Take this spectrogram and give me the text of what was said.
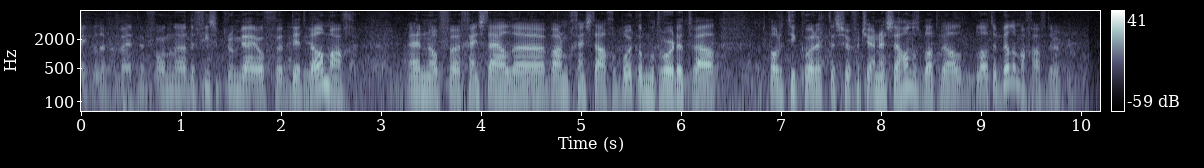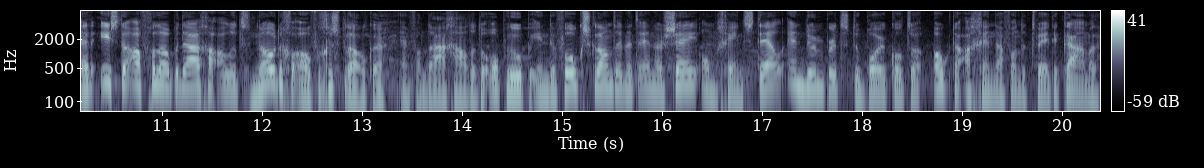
Ik wil even weten van eh, de vicepremier of eh, dit wel mag. En of eh, geen stijl, waarom geen stijl geboycott moet worden. Terwijl het politiek correcte suffertje NRC Handelsblad wel blote billen mag afdrukken. Er is de afgelopen dagen al het nodige over gesproken. En vandaag haalde de oproep in de Volkskrant en het NRC om geen stijl en dumpert te boycotten ook de agenda van de Tweede Kamer.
